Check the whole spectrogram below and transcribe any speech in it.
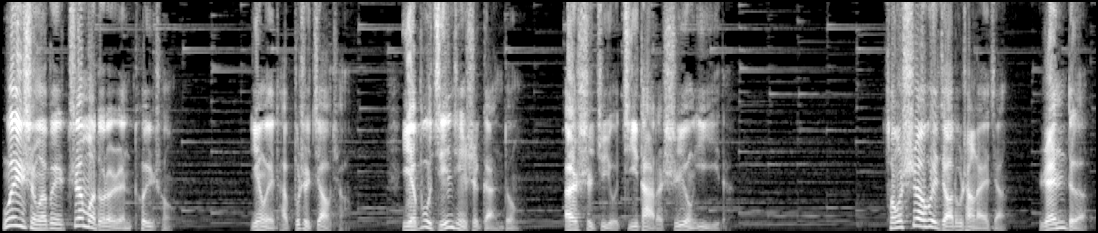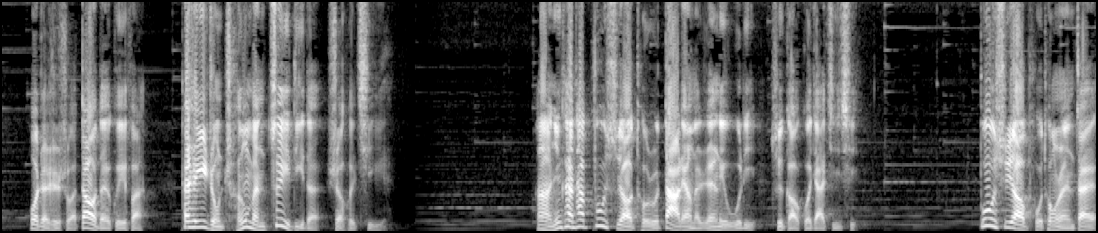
为什么被这么多的人推崇？因为它不是教条，也不仅仅是感动，而是具有极大的实用意义的。从社会角度上来讲，仁德或者是说道德规范，它是一种成本最低的社会契约。啊，您看，它不需要投入大量的人力物力去搞国家机器，不需要普通人在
